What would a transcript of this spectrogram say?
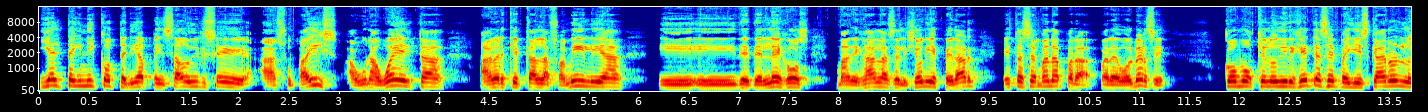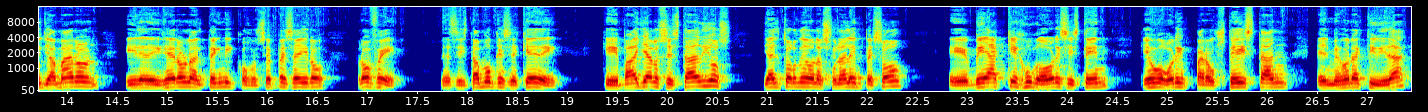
y el técnico tenía pensado irse a su país, a una vuelta, a ver qué tal la familia y, desde lejos manejar la selección y esperar esta semana para, para devolverse. Como que los dirigentes se pellizcaron, lo llamaron y le dijeron al técnico José Peseiro, profe, necesitamos que se quede, que vaya a los estadios, ya el torneo nacional empezó, eh, vea qué jugadores estén, qué jugadores para usted están en mejor actividad.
